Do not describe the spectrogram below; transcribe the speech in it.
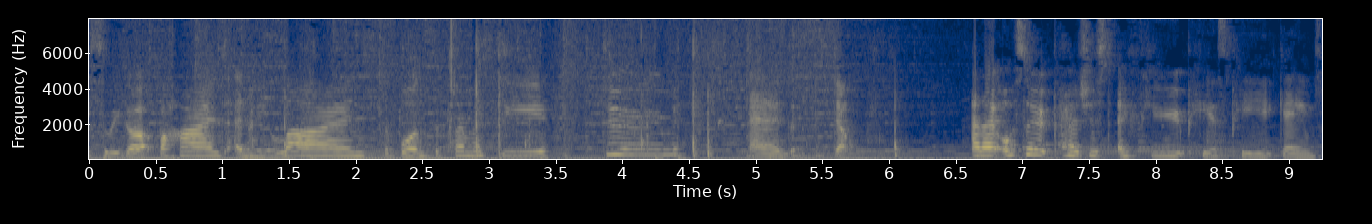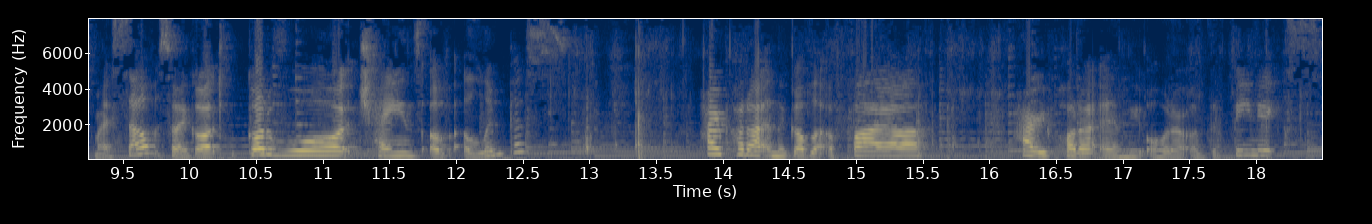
So we got Behind Enemy Lines, The Bourne Supremacy, Doom, and Stealth. And I also purchased a few PSP games myself. So I got God of War, Chains of Olympus, Harry Potter and the Goblet of Fire, Harry Potter and the Order of the Phoenix,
